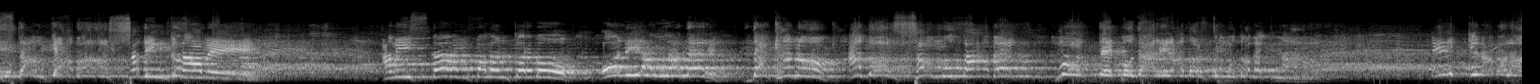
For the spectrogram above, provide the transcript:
ইসলামকে আবার স্বাধীন করা হবে। আমি ইসলাম পালন করব, অলি আল্লাহদের দেখানো আদর্শ মোতাবেক, মূর্তি পূজারীর আদর্শ মোতাবেক না। ঠিক কিনা বলো?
